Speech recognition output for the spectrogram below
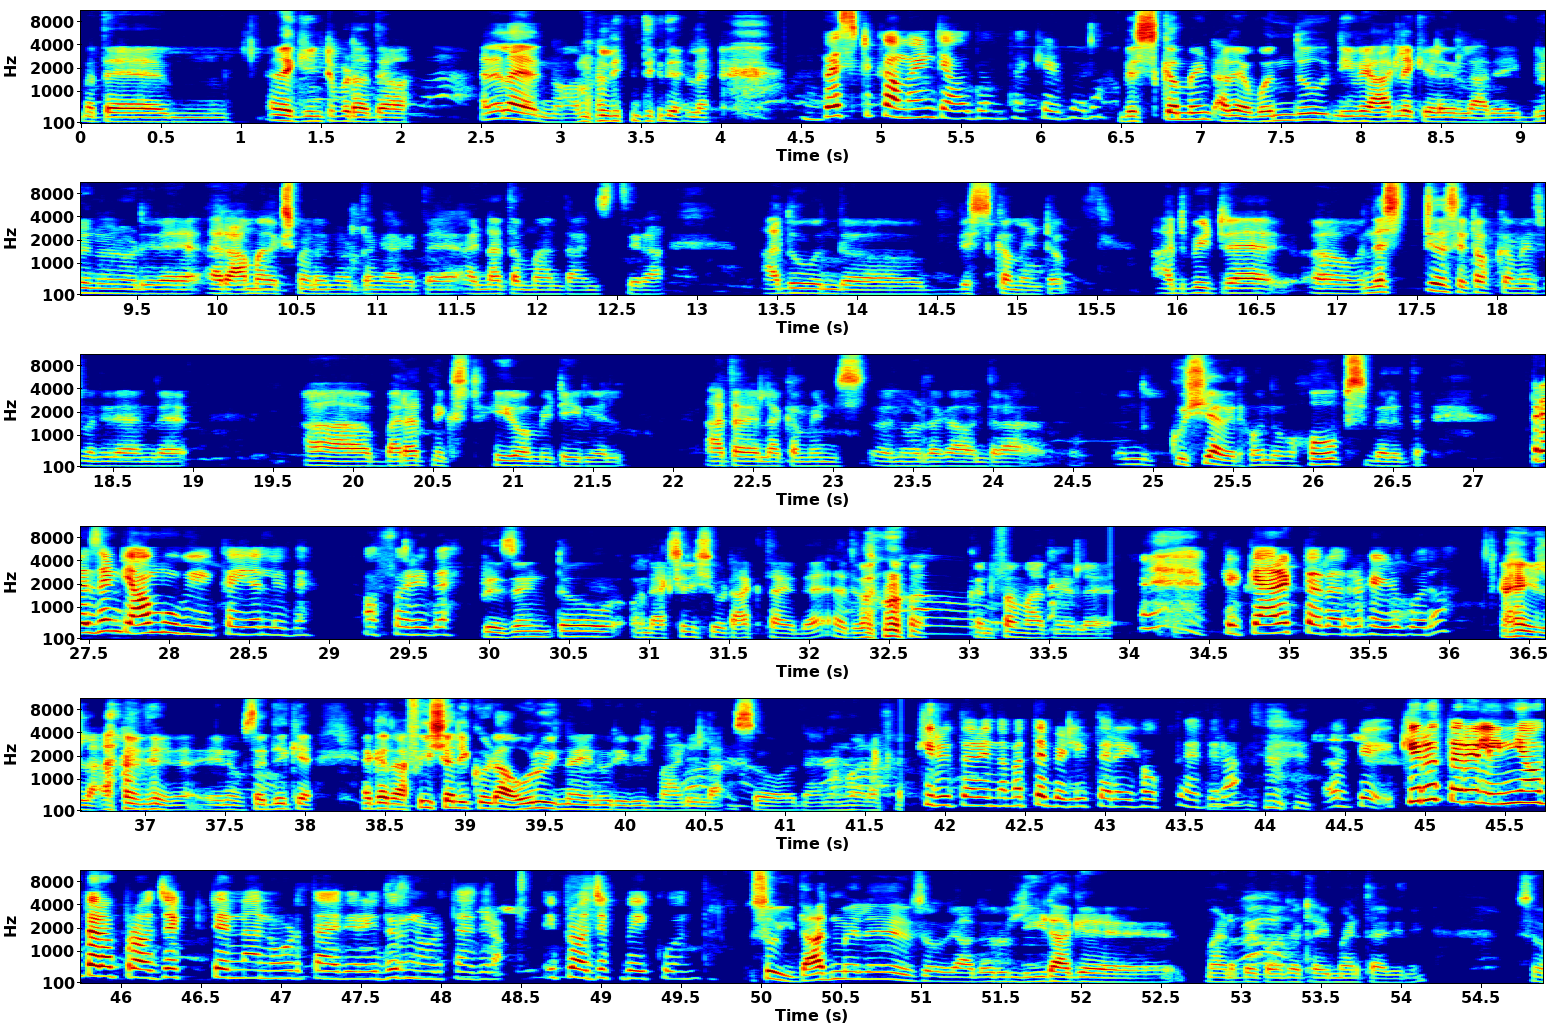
ಮತ್ತೆ ಮ್, ಅದೇ ಗಿಂಟು ಬಿಡೋದು ಅದೆಲ್ಲ ನಾರ್ಮಲ್ ಇದ್ದಿದೆ ಅಲ್ಲ. ಬೆಸ್ಟ್ ಕಮೆಂಟ್ ಯಾವುದು ಅಂತ ಕೇಳ್ಬೋದಾ? ಬೆಸ್ಟ್ ಕಮೆಂಟ್ ಅದೇ ಒಂದು ನೀವೇ ಆಗ್ಲೇ ಕೇಳಿದ್ರಲ್ಲ ಅದೇ ಇಬ್ರು ನೋಡಿದ್ರೆ ರಾಮ ಲಕ್ಷ್ಮಣ ನೋಡ್ದಂಗೆ ಆಗುತ್ತೆ ಅಣ್ಣ ತಮ್ಮ ಅಂತ ಅನಿಸ್ತೀರಾ? ಅದು ಒಂದು ಬೆಸ್ಟ್ ಕಮೆಂಟ್ ಅದು ಬಿಟ್ರೆ ಆ, ಒಂದಷ್ಟು ಸೆಟ್ ಆಫ್ ಕಮೆಂಟ್ಸ್ ಬಂದಿದೆ ಅಂದ್ರೆ ಆ, ಭರತ್ ನೆಕ್ಸ್ಟ್ ಹೀರೋ ಮೆಟೀರಿಯಲ್ ಆ ಥರ ಎಲ್ಲ ಕಮೆಂಟ್ಸ್ ನೋಡಿದಾಗ ಒಂಥರ ಒಂದು ಖುಷಿ ಆಗುತ್ತೆ ಒಂದು ಹೋಪ್ಸ್ ಬರುತ್ತೆ. ಪ್ರೆಸೆಂಟ್ ಯಾವ ಮೂವಿ ಕೈಯಲ್ಲಿದೆ? ಆಫರ್ ಇದೆ. ಪ್ರೆಸೆಂಟ್ ಒಂದು ಆಕ್ಚುಲಿ ಶೂಟ್ ಆಗ್ತಾ ಇದೆ. ಅದು ಕನ್ಫರ್ಮ್ ಆದ್ಮೇಲೆ. ಕ್ಯಾರೆಕ್ಟರ್ ಆದ್ರೂ ಹೇಳ್ಬೋದಾ? ಇಲ್ಲ ಏನು ಸದ್ಯಕ್ಕೆ ಯಾಕಂದ್ರೆ ಅಫಿಷಿಯಲಿ ಕೂಡ ಅವರು ಇನ್ನ ಏನು ರಿವೀಲ್ ಮಾಡಿಲ್ಲ. ಸೊ ನಾನು ಮಾಡಕ್ಕೆ ಕಿರುತೆರೆಯಿಂದ ಮತ್ತೆ ಬೆಳಿತೆರೆಗೆ ಹೋಗ್ತಾ ಇದ್ದೀರಾ? ಓಕೆ ಕಿರುತೆರೆಯಲ್ಲಿ ಇನ್ಯಾವ ತರ ಪ್ರಾಜೆಕ್ಟ್ ಅನ್ನ ನೋಡ್ತಾ ಇದ್ದೀರಾ ಎದುರು ನೋಡ್ತಾ ಇದ್ದೀರಾ? ಈ ಪ್ರಾಜೆಕ್ಟ್ ಬೇಕು ಅಂತ. ಸೊ ಇದಾದ್ಮೇಲೆ ಸೊ ಯಾವ್ದಾದ್ರು ಲೀಡ್ ಆಗೇ ಮಾಡಬೇಕು ಅಂತ ಟ್ರೈ ಮಾಡ್ತಾ ಇದ್ದೀನಿ. ಸೊ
